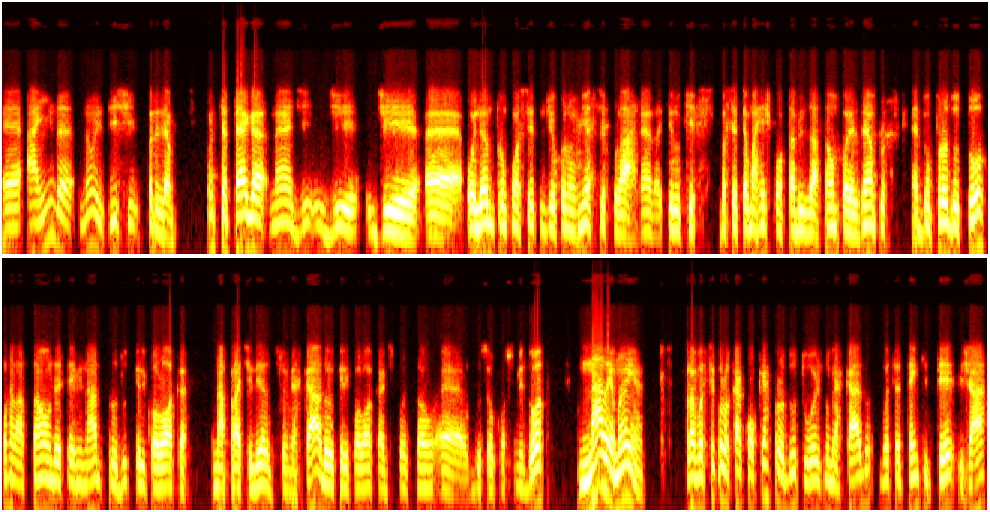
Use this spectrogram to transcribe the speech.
É, ainda não existe, por exemplo, quando você pega, né, de, de, de é, olhando para um conceito de economia circular, né, daquilo que você tem uma responsabilização, por exemplo, é, do produtor com relação a um determinado produto que ele coloca na prateleira do supermercado ou que ele coloca à disposição é, do seu consumidor. Na Alemanha, para você colocar qualquer produto hoje no mercado, você tem que ter já,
